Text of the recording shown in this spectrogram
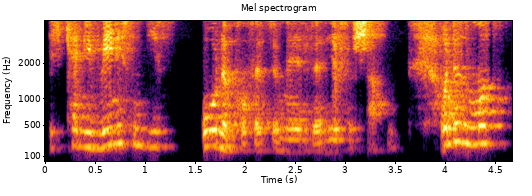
ich kenne die wenigsten, die es ohne professionelle Hilfe schaffen. Und es muss,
